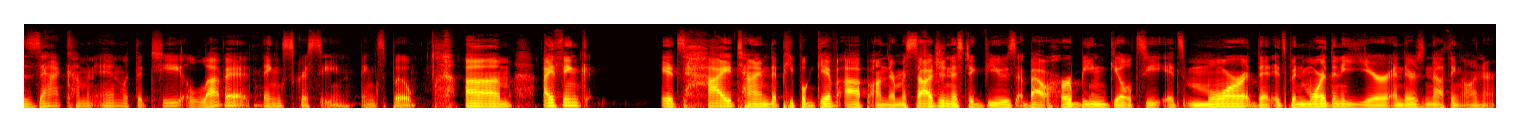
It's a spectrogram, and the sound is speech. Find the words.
Zack coming in with the tea. Love it. Thanks, Chrissy. Thanks, Boo. Um, I think it's high time that people give up on their misogynistic views about her being guilty. It's more than it's been more than a year and there's nothing on her.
